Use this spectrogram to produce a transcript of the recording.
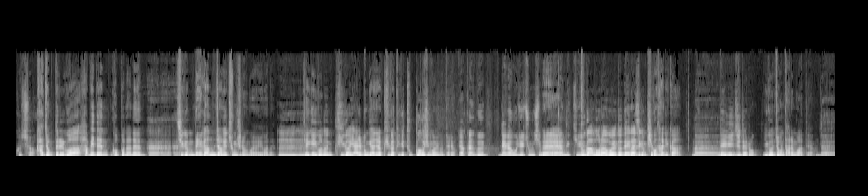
그쵸. 가족들과 합의된 것보다는 에, 에, 에. 지금 내 감정에 충실한 거예요, 이거는. 음, 음. 되게 이거는 귀가 얇은 게 아니라 귀가 되게 두꺼우신 거예요, 이건 되려. 약간 그 내가 우주의 중심 네. 약간 느낌. 누가 뭐라고 해도 내가 지금 피곤하니까 네. 내 위주대로. 이건 조금 다른 것 같아요. 네.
